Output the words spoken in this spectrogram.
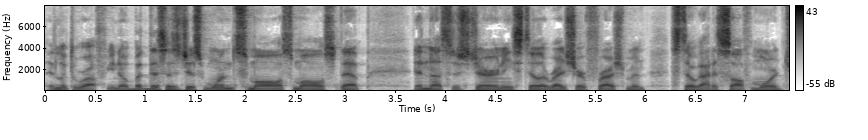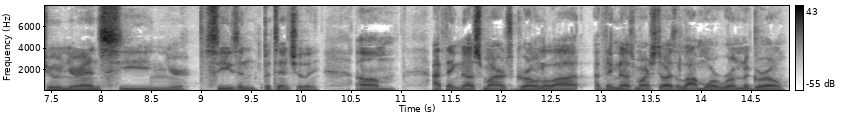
It looked rough, you know. But this is just one small, small step in Nuss's journey. Still a redshirt freshman. Still got his sophomore, junior, and senior season potentially. Um, I think Nussmeier's grown a lot. I think Nussmeyer still has a lot more room to grow.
